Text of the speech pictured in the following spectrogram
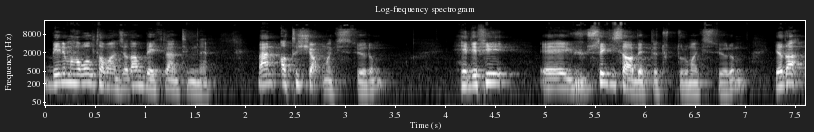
Benim havalı tabancadan beklentim ne? Ben atış yapmak istiyorum. Hedefi e, yüksek isabetle tutturmak istiyorum. Ya da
